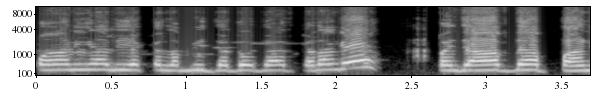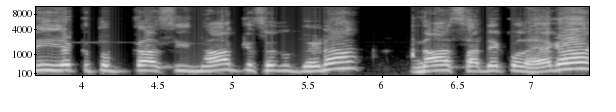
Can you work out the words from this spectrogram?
ਪਾਣੀਆਂ ਲਈ ਇੱਕ ਲੰਬੀ ਜਦੋਜਹਿਦ ਕਰਾਂਗੇ। ਪੰਜਾਬ ਦਾ ਪਾਣੀ ਇੱਕ ਤੁਪਕਾ ਸੀ, ਨਾ ਕਿਸੇ ਨੂੰ ਦੇਣਾ, ਨਾ ਸਾਡੇ ਕੋਲ ਹੈਗਾ।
